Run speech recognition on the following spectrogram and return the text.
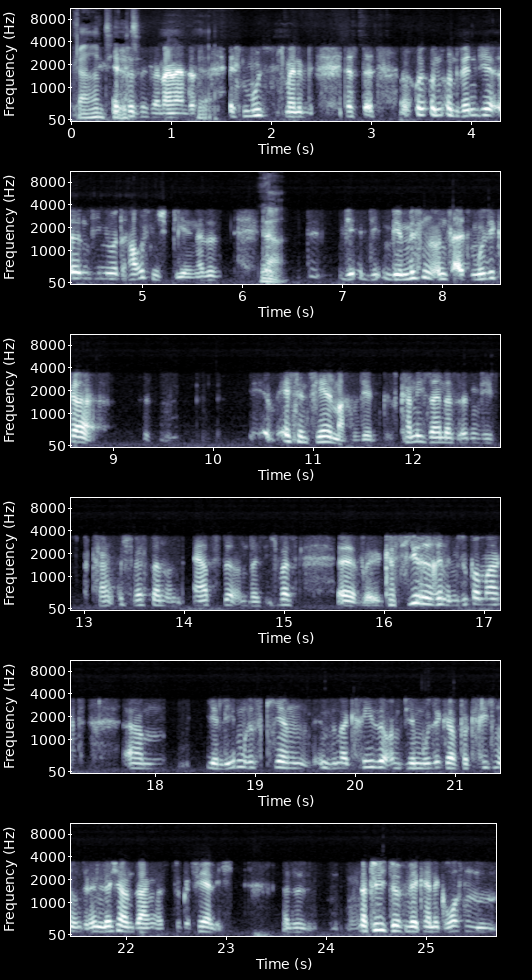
Es Garantiert. besser. Nein, nein, das, Ja. es muss. Ich meine, das, das und, und, und wenn wir irgendwie nur draußen spielen, also Ja, wir, wir müssen uns als Musiker essentiell machen. Wir, es kann nicht sein, dass irgendwie Krankenschwestern und Ärzte und weiß ich was, äh, Kassiererinnen im Supermarkt ähm, ihr Leben riskieren in so einer Krise und wir Musiker verkriechen uns in den Löchern und sagen, das ist zu gefährlich. Also natürlich dürfen wir keine großen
